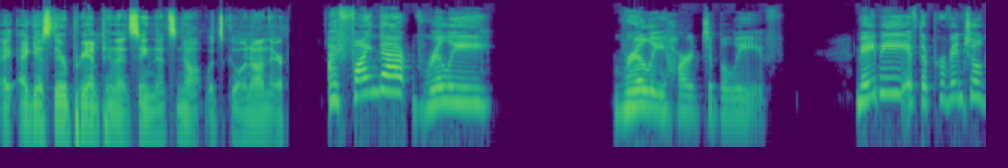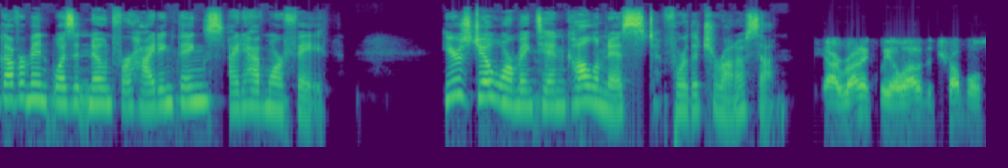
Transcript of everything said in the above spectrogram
I, I guess they're preempting that, saying that's not what's going on there. I find that really, really hard to believe. Maybe if the provincial government wasn't known for hiding things, I'd have more faith. Here's Joe Warmington, columnist for the Toronto Sun. Ironically, a lot of the troubles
